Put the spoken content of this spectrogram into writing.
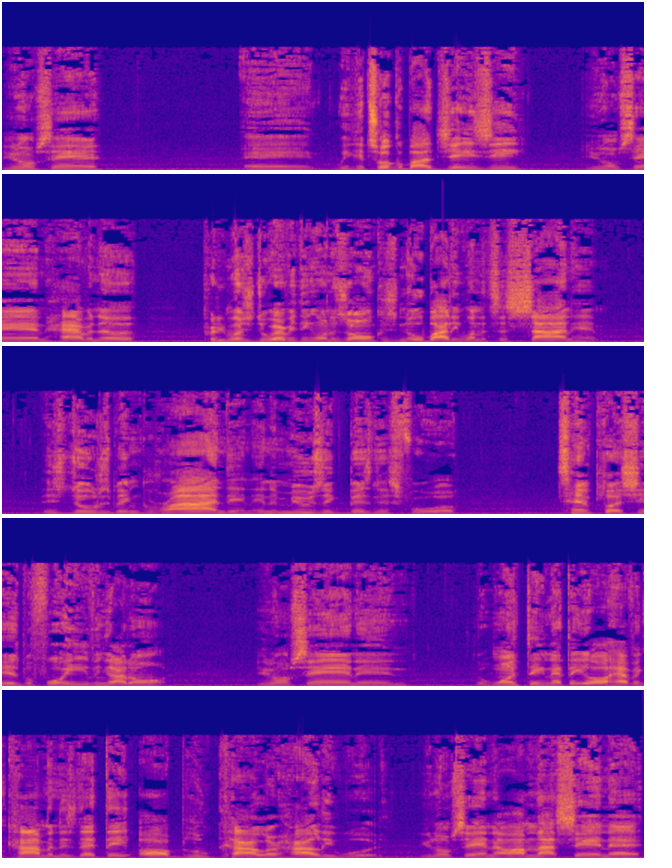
You know what I'm saying? And we could talk about Jay Z. You know what I'm saying? Having a pretty much do everything on his own because nobody wanted to sign him. This dude has been grinding in the music business for 10 plus years before he even got on. You know what I'm saying? And the one thing that they all have in common is that they are blue collar Hollywood. You know what I'm saying? Now, I'm not saying that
